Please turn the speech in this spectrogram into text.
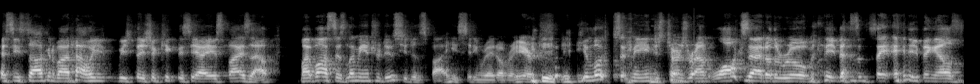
as he's talking about how he, we, they should kick the CIA spies out. My boss says, Let me introduce you to the spy. He's sitting right over here. he looks at me and just turns around, walks out of the room, and he doesn't say anything else.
